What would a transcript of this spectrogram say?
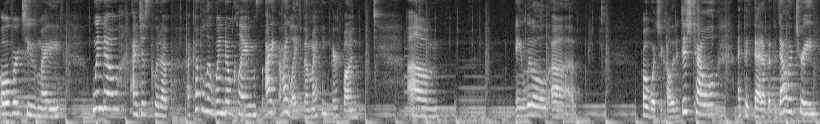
over to my window. I just put up a couple of window clings. I, I like them. I think they're fun. Um, a little uh, oh, what you call it, a dish towel. I picked that up at the Dollar Tree.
